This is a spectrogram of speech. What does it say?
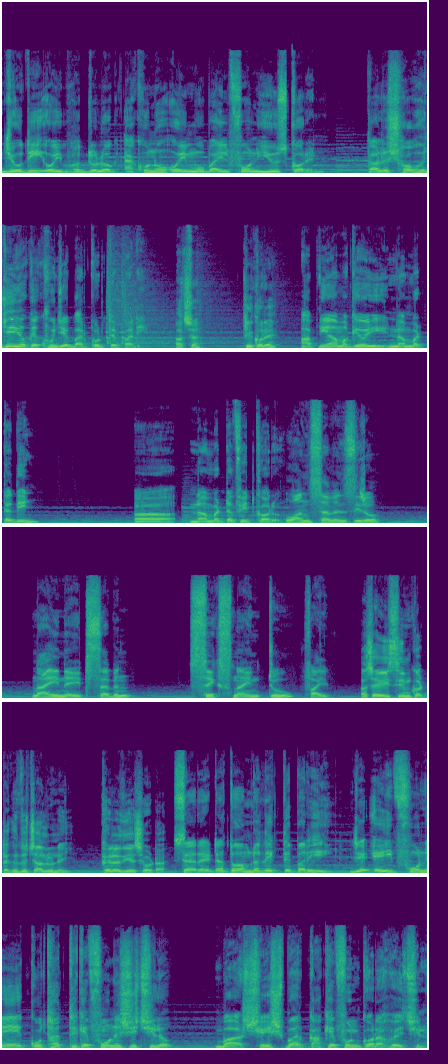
যদি ওই ভদ্রলোক এখনও ওই মোবাইল ফোন ইউজ করেন তাহলে সহজেই ওকে খুঁজে বার করতে পারি। আচ্ছা কি করে? আপনি আমাকে ওই নাম্বারটা দিন। নাম্বারটা ফিট করো। One seven zero nine eight seven six nine two five. আচ্ছা এই সিম কার্ডটা কিন্তু চালু নেই। ফেলে দিয়েছে ওটা। স্যার এটা তো আমরা দেখতে পারি যে এই ফোনে কোথার থেকে ফোন এসেছিল বা শেষবার কাকে ফোন করা হয়েছিল।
